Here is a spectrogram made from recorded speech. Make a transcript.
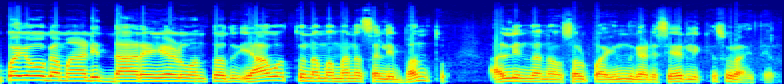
ಉಪಯೋಗ ಮಾಡಿದ್ದಾರೆ ಹೇಳುವಂಥದ್ದು ಯಾವತ್ತು ನಮ್ಮ ಮನಸ್ಸಲ್ಲಿ ಬಂತು. ಅಲ್ಲಿಂದ ನಾವು ಸ್ವಲ್ಪ ಹಿಂದ್ಗಡೆ ಸೇರ್ಲಿಕ್ಕೆ ಶುರು ಆಯ್ತಲ್ಲ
